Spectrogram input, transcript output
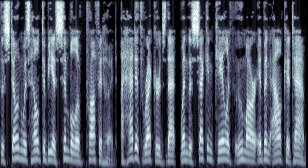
the stone was held to be a symbol of prophethood. A hadith records that, when the second caliph Umar ibn al-Khattab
